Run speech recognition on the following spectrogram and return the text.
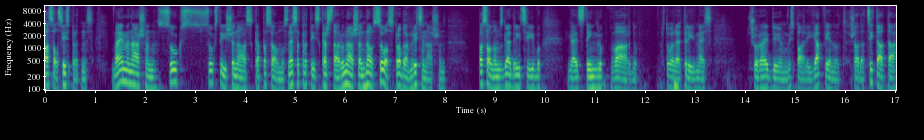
pasaules izpratnes. Vēmenāšana, sūks, sūkstīšanās, ka pasaule mūs nesapratīs, karstā runāšana nav solis problēmu risināšana. Pasaule mums gaida rīcību, gaida stingru vārdu. Ar to varētu arī mēs šo raidījumu vispārīgi apvienot šādā citātā.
